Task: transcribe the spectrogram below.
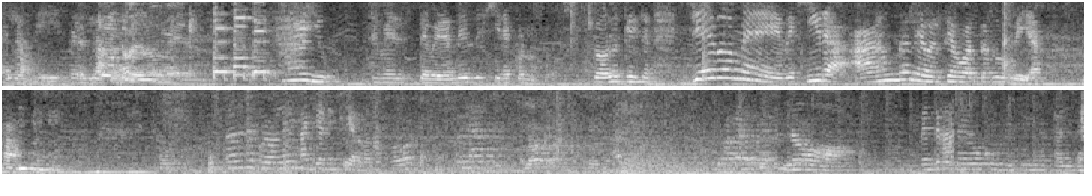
ay, la vista, Ay, se ve- deberían de ir de gira con nosotros. Todos los que dicen, llévame de gira, ándale a ver si aguantas un día. Vamos. Aquí a la izquierda, por favor. No. Vente traigo confeti en la falda.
